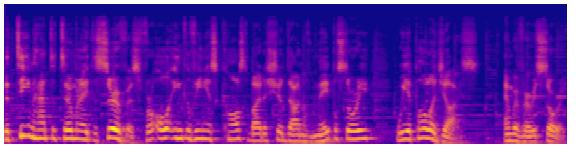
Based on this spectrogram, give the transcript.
the team had to terminate the service for all inconvenience caused by the shutdown of MapleStory. We apologize, and we're very sorry.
